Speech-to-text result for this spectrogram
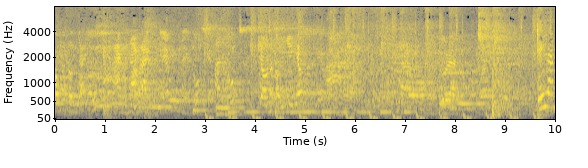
bóng nó cưng chạy tay mình đang đây mình kéo này xuống, kéo tay xuống. Cho nó tự nhiên nhất đưa ra đi làm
